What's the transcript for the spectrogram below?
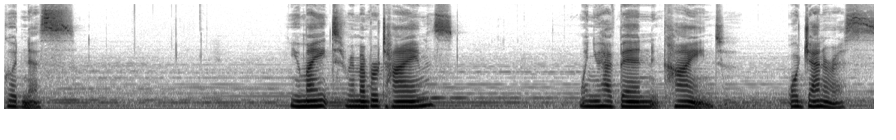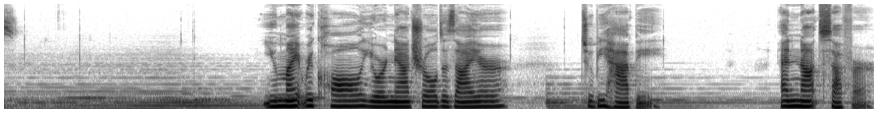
goodness. You might remember times when you have been kind or generous. You might recall your natural desire to be happy and not suffer.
